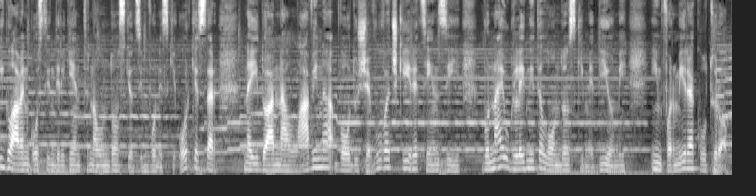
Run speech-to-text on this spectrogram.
и главен гостин диригент на Лондонскиот симфониски оркестар, наидоа на лавина во одушевувачки рецензии во најугледните лондонски медиуми, информира Културоп.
